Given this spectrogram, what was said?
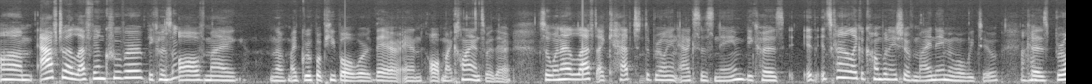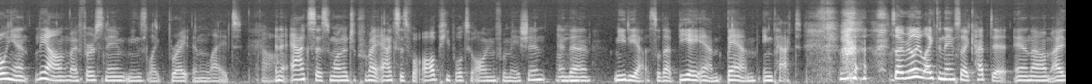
um, after I left Vancouver, because Mhm. all of my you know, my group of people were there and all my clients were there. So when I left, I kept the Brilliant Access name because it, it's kind of like a combination of my name and what we do. Uh-huh. Because Brilliant, Liang, my first name means like bright and light. Ah. And Access wanted to provide access for all people to all information. Mhm. And then media, so that B A M, BAM, impact. so I really liked the name, so I kept it. And um, I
